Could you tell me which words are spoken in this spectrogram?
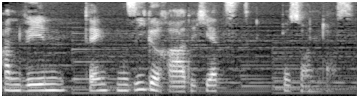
An wen denken Sie gerade jetzt besonders?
